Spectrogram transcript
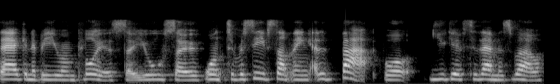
they're going to be your employers so you also want to receive something back what you give to them as well.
